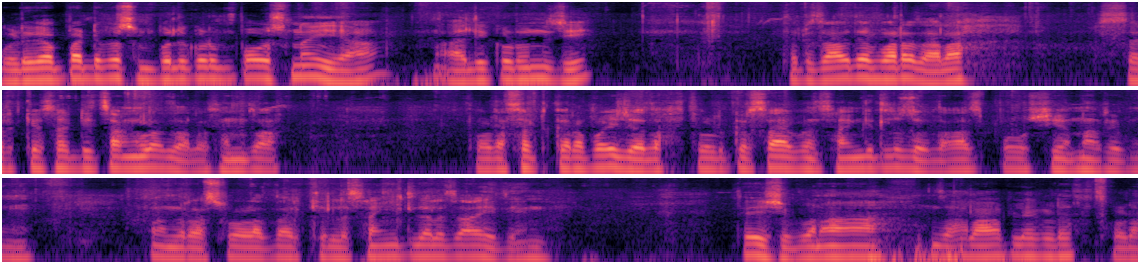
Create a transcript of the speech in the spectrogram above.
गुडगाव पाटीपासून पलीकडून पाऊस नाही हा अलीकडूनच आहे. तर जाऊ द्या बरा झाला. सरकेसाठी चांगला झाला समजा. थोडा सटकरा पाहिजे होता. थोडकर साहेबांनी सांगितलंच होतं आज पाऊस येणार आहे म्हणून. पंधरा सोळा तारखेला सांगितलेलंच आहे त्यांनी त्या हिशोबानं झाला आपल्याकडं थोडा.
